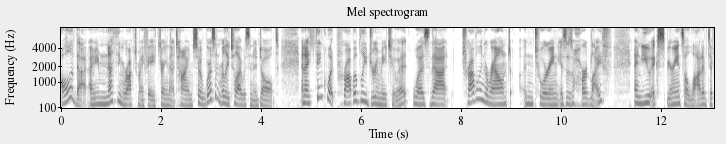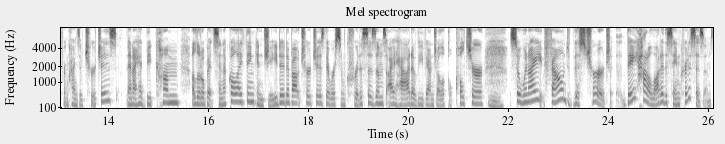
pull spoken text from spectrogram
all of that. I mean, nothing rocked my faith during that time. So it wasn't really till I was an adult. And I think what probably drew me to it was that traveling around and touring is, is a hard life and you experience a lot of different kinds of churches and i had become a little bit cynical i think and jaded about churches there were some criticisms i had of evangelical culture mm. so when i found this church they had a lot of the same criticisms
